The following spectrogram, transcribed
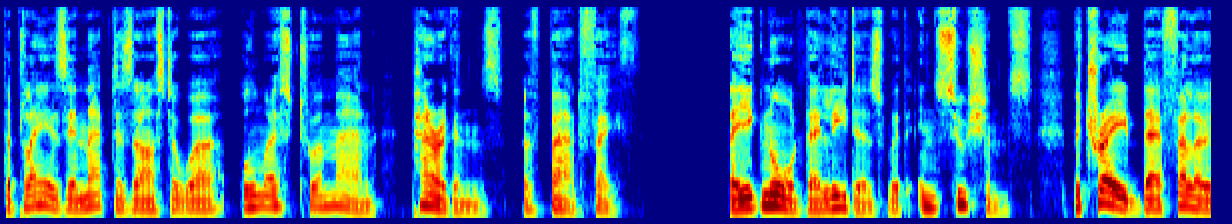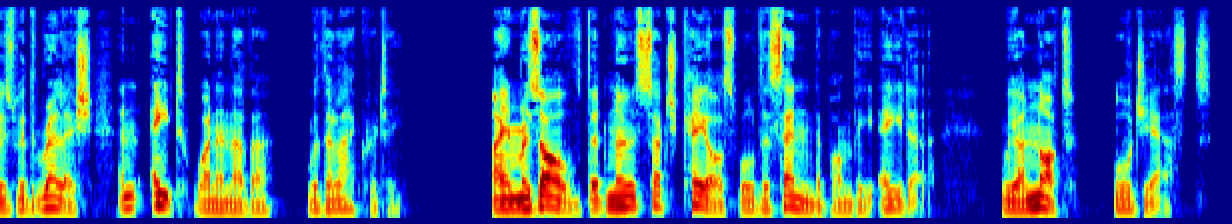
the players in that disaster were, almost to a man, paragons of bad faith. They ignored their leaders with insouciance, betrayed their fellows with relish, and ate one another with alacrity. I am resolved that no such chaos will descend upon the Ada. We are not orgiasts.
